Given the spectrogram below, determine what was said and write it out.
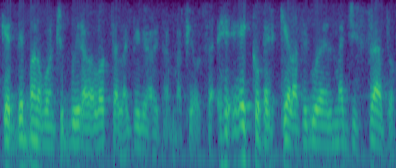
che debbano contribuire alla lotta alla criminalità mafiosa. E ecco perché la figura del magistrato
